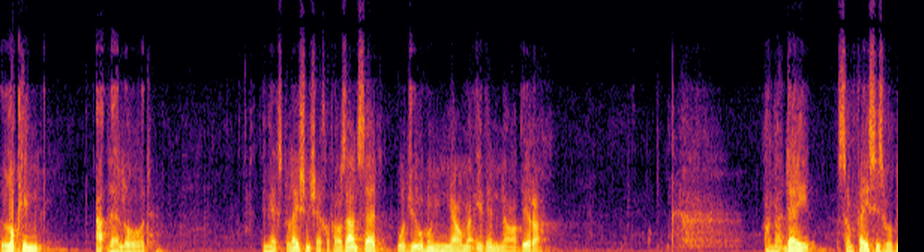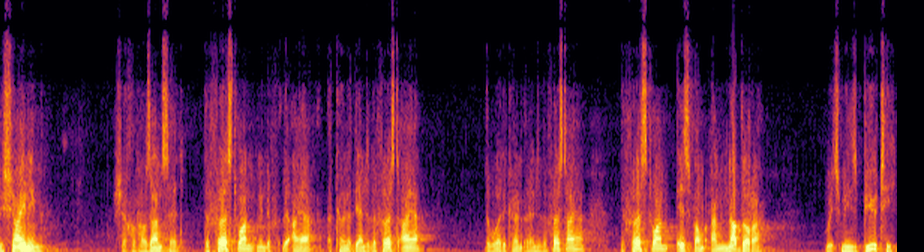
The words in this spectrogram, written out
looking at their Lord. In the explanation, Shaykh al-Fawzan said, وُجُوهٌ يَوْمَئِذٍ نَاظِرَةٌ On that day, some faces will be shining. Shaykh al-Fawzan said, the first one, I mean the, the ayah occurring at the end of the first ayah, the word occurring at the end of the first ayah, the first one is from an which means beauty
